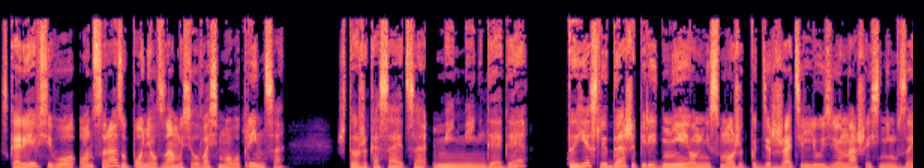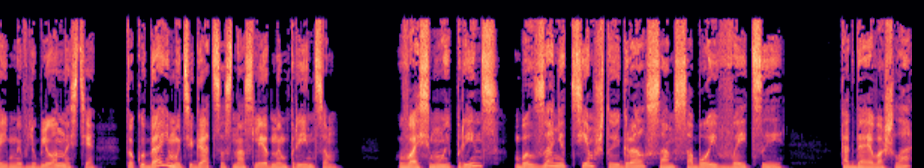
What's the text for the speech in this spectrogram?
Скорее всего, он сразу понял замысел восьмого принца — что же касается Минь-Минь-ГГ, то если даже перед ней он не сможет поддержать иллюзию нашей с ним взаимной влюбленности, то куда ему тягаться с наследным принцем? Восьмой принц был занят тем, что играл сам с собой в вейцы. Когда я вошла,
